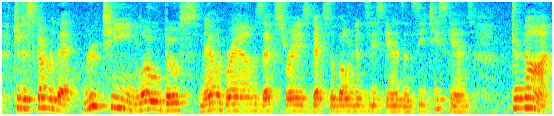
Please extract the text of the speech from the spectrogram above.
to discover that routine low-dose mammograms, x-rays, DEXA bone density scans, and CT scans do not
